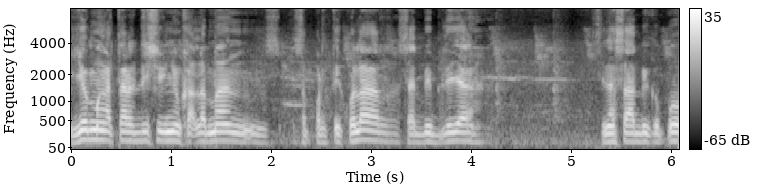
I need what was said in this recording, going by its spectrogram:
Yung mga tradisyon yung kalaman sa partikular, sa Biblia, sinasabi ko po,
